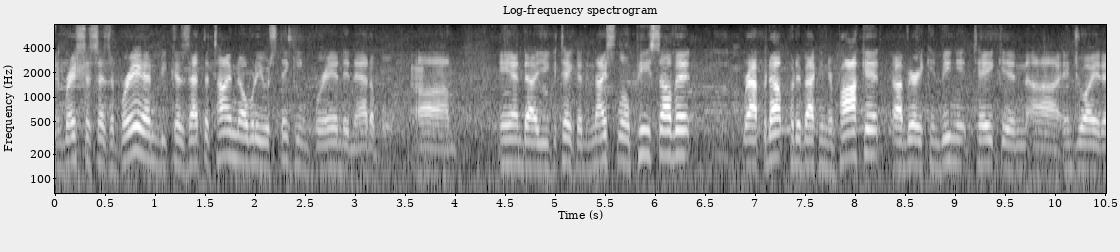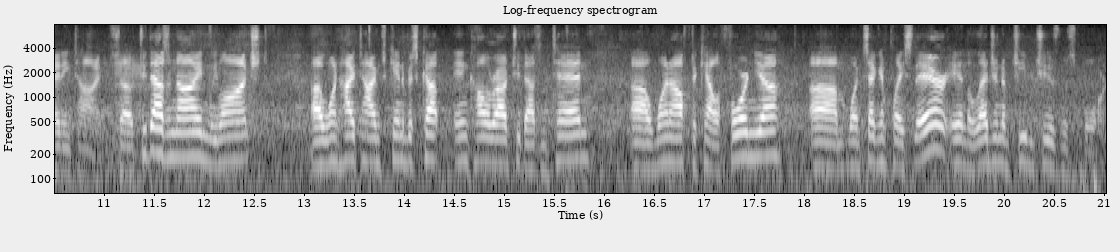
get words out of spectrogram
Embraced us as a brand because at the time nobody was thinking brand and edible. Um, and uh, you could take a nice little piece of it, wrap it up, put it back in your pocket. A very convenient take and uh, enjoy at any time. So 2009 we launched, uh, won High Times Cannabis Cup in Colorado 2010, uh, went off to California, um, won second place there, and the legend of Chiba Chews was born.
